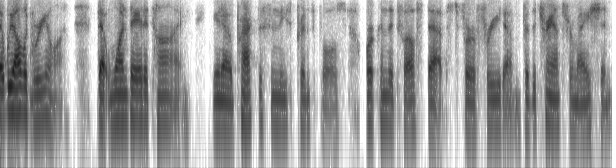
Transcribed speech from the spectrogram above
that we all agree on, that one day at a time, you know, practicing these principles, working the 12 steps for freedom, for the transformation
